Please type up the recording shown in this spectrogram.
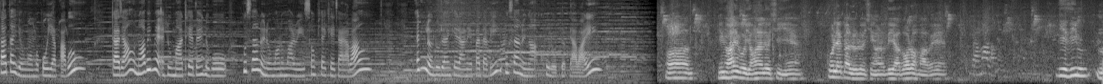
သားသက်ယုံဝန်မပို့ရပါဘူး။ဒါကြောင့်နွားပိမဲ့အလှမှာထည့်သွင်းလို့ဖို့ဦးဆန်းလွင်တို့မောင်နှမတွေဆုံးဖြတ်ခဲ့ကြတာပါ။အဲ့ဒီလိုလှူဒန်းခဲ့တာနဲ့ပတ်သက်ပြီးဦးဆန်းလွင်ကအခုလိုပြောပြပါတယ်။ အော်ဒီနွားတွေကိုရောင်းလိုက်လို့ရှိရင်ကိုယ့်လက်ကလို့လို့ရှိရင်တော့သေရသွားတော့မှာပဲပြည်စည်းမ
